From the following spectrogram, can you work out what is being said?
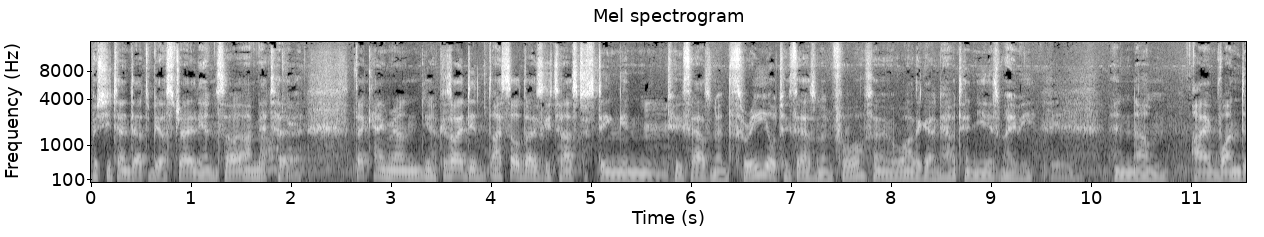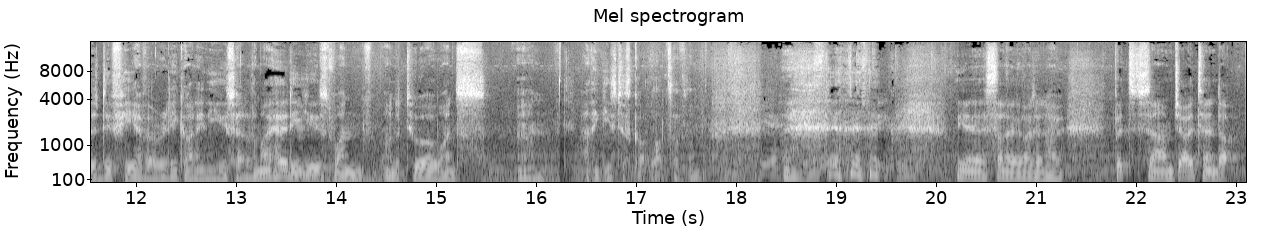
But she turned out to be Australian, so I met Okay. her. That came around, you know, because I did. I sold those guitars to Sting in 2003 or 2004, so a while ago now, ten years maybe. And um, I wondered if he ever really got any use out of them. I heard he used one on a tour once um, I think he's just got lots of them. Yeah, cool. Yeah, so I don't know. But um, Jo turned up,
